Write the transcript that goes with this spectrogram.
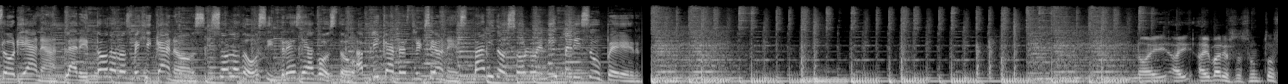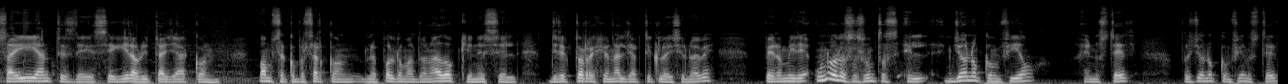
Soriana, la de todos los mexicanos. Solo 2 y 3 de agosto. Aplican restricciones. Válido solo en Hiper y Super. No, hay, hay, hay varios asuntos ahí antes de seguir ahorita ya con... Vamos a conversar con Leopoldo Maldonado, quien es el director regional de Artículo 19. Pero mire, uno de los asuntos, el yo no confío en usted, pues yo no confío en usted,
